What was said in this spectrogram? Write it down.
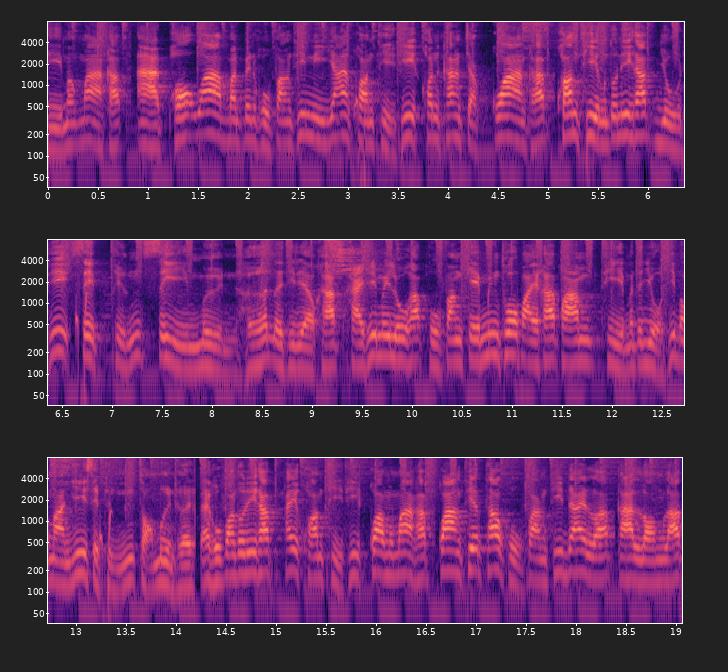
ดีมากๆครับ อาจเพราะว่ามันเป็นหูฟังที่มีย่านความถี่ที่ค่อนข้างจะกว้างครับ ความถี่ของตัวนี้ครับ อยู่ที่ 10 ถึง 40,000เฮิร์ตเลยทีเดียวครับ ใครที่ไม่รู้ครับหูฟังเกมมิ่งทั่วไปครับ ความถี่มันจะอยู่ที่ประมาณ 20 ถึง 20,000เฮิร์ตแต่หูฟังตัวนี้ครับให้ความถี่ที่กว้างมากๆครับกว้างเทียบเท่าหูฟังที่ได้รับการรองรับ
